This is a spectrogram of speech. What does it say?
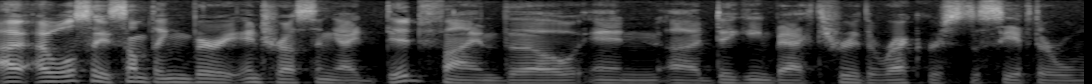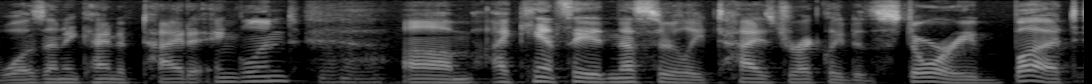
I, I will say something very interesting I did find though in uh, digging back through the records to see if there was any kind of tie to England. Um, I can't say it necessarily ties directly to the story, but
